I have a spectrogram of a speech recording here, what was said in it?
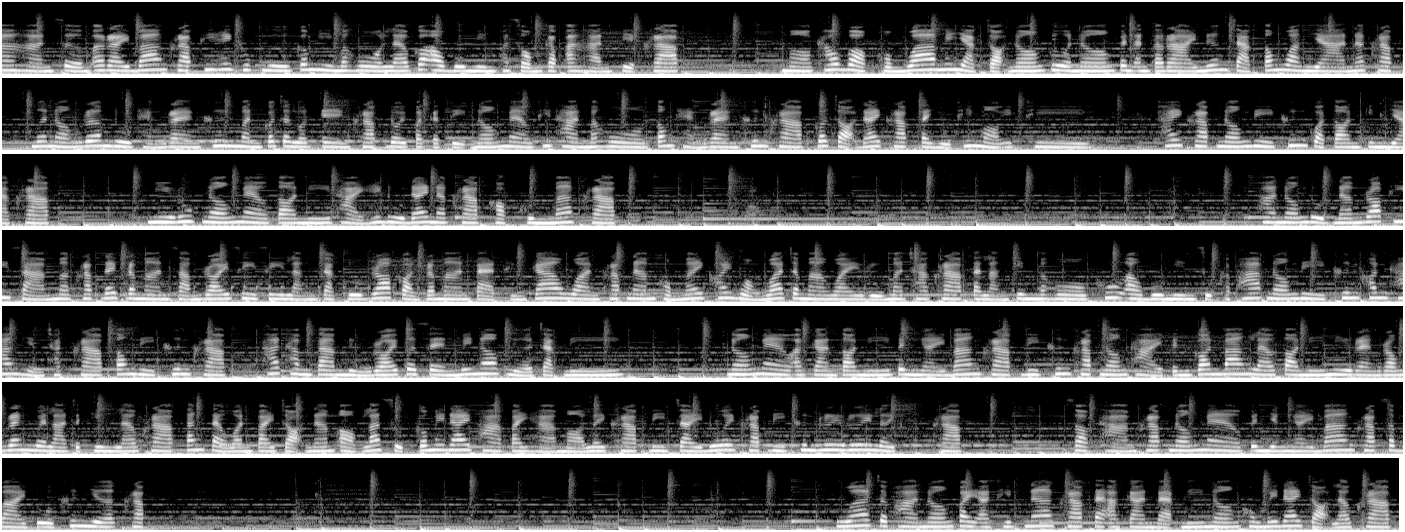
อาหารเสริมอะไรบ้างครับ ที่ให้ทุกมือก็มีมาโฮแล้วก็เอาบูมินผสมกับอาหารเปียกครับ หมอเข้าบอกผมว่าไม่อยากเจาะน้องกลัวน้องเป็นอันตรายเนื่องจากต้องวางยานะครับ เมื่อน้องเริ่มดูแข็งแรงขึ้นมันก็จะลดเองครับ โดยปกติน้องแมวที่ทานมะโฮต้องแข็งแรงขึ้นครับ ก็เจาะได้ครับ แต่อยู่ที่หมออีกที ใช่ครับน้องดีขึ้นกว่าตอนกินยาครับมีรูปน้องแมวตอนนี้ถ่ายให้ดูได้นะครับ ขอบคุณมากครับ พาน้องดูดน้ำรอบที่ 3 มาครับได้ประมาณ 300ซีซีหลังจากดูดรอบก่อนประมาณ 8-9 วันครับน้ำผมไม่ค่อยห่วงว่าจะมาไวหรือมาช้าครับ แต่หลังกินมะโฮคู่เอาบูมินสุขภาพน้องดีขึ้นค่อนข้างเห็นชัดครับ ต้องดีขึ้นครับ ถ้าทำตาม 100%ไม่นอกเหนือจากนี้ วอาการตอนนี้เป็นไงบ้างครับ ดีขึ้นครับน้องถ่ายเป็นก้อนบ้างแล้วตอนนี้มีแรงร้องเร่งเวลาจะกินแล้วครับ ตั้งแต่วันไปเจาะน้ำออกล่าสุดก็ไม่ได้พาไปหาหมอเลยครับ ดีใจด้วยครับ ดีขึ้นเรื่อยๆเลยครับสอบถามครับน้องแมวเป็นยังไงบ้างครับสบายตัวขึ้นเยอะครับ ว่าจะพาน้องไปอาทิตย์หน้าครับ แต่อาการแบบนี้น้องคงไม่ได้เจาะแล้วครับ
